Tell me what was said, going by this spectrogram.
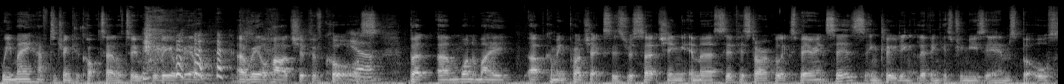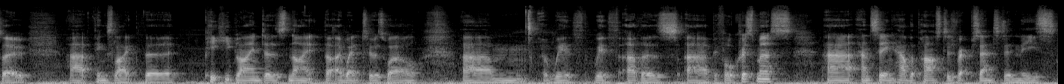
we may have to drink a cocktail or two, which will be a real a real hardship, of course. Yeah. But um, one of my upcoming projects is researching immersive historical experiences, including at living history museums, but also uh, things like the Peaky Blinders night that I went to as well, um, with with others uh, before Christmas, uh, and seeing how the past is represented in these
